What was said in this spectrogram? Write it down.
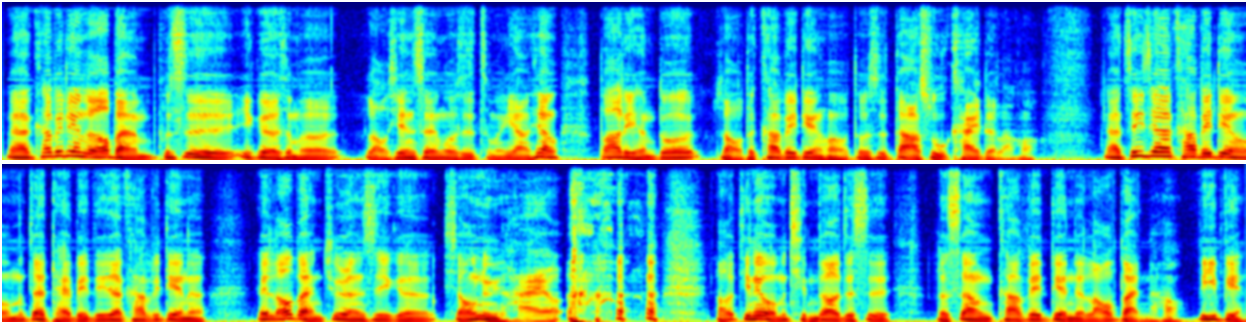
那咖啡店的老板不是一个什么老先生或是怎么样，像巴黎很多老的咖啡店哈都是大叔开的了哈。那这家咖啡店，我们在台北这家咖啡店呢，诶，老板居然是一个小女孩哦。好，今天我们请到就是乐上咖啡店的老板哈，Vivian。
